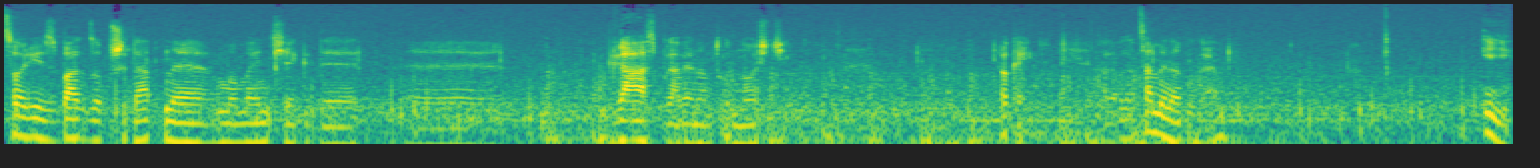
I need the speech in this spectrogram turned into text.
co jest bardzo przydatne w momencie, gdy gra sprawia nam trudności. Okej, ale wracamy na górę. I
